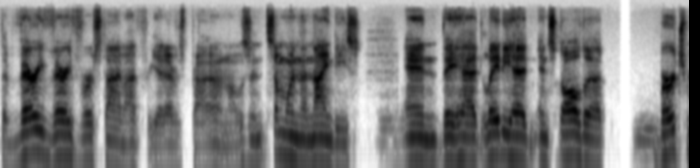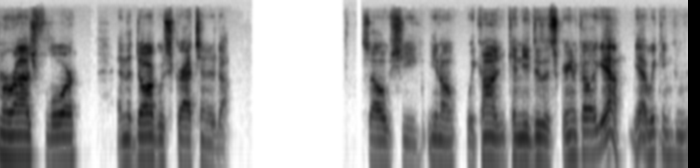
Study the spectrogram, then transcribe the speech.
The very, very first time I forget, I was probably I don't know, it was in somewhere in the '90s, and they had lady had installed a birch mirage floor, and the dog was scratching it up. So she, you know, we can can you do the screen coat? Yeah, yeah, we can,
